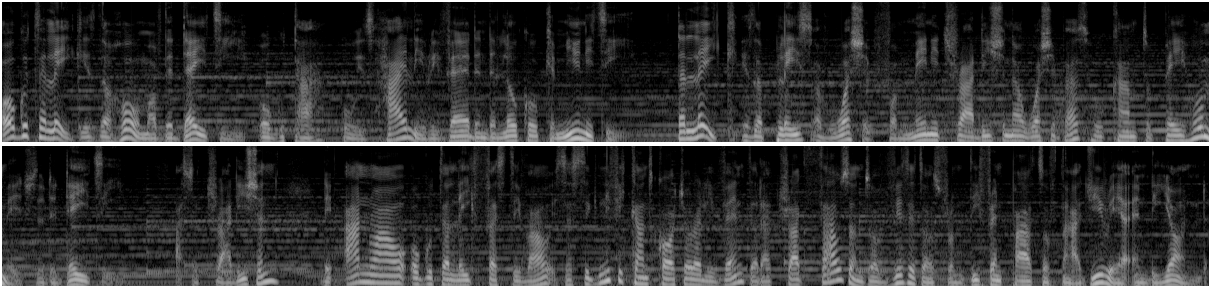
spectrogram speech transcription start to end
Oguta Lake is the home of the deity Oguta, who is highly revered in the local community. The lake is a place of worship for many traditional worshippers who come to pay homage to the deity. As a tradition, the annual Oguta Lake Festival is a significant cultural event that attracts thousands of visitors from different parts of Nigeria and beyond.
